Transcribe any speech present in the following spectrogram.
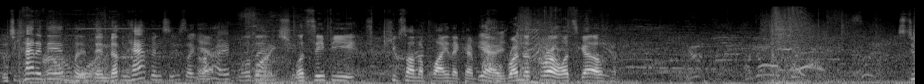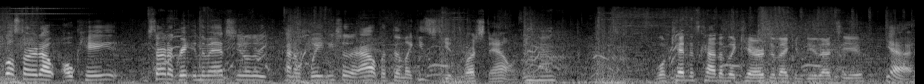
which he kind of did, but then nothing happened. So he's like, Yeah. all right, well then, Let's see if he keeps on applying that kind of. Yeah. Run the throw. Let's go. Stuball started out okay. He started out great in the match. You know, they're kind of waiting each other out, but then like he's just getting rushed down. Mm-hmm. Well, Ken is kind of the character that can do that to you, Yeah.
